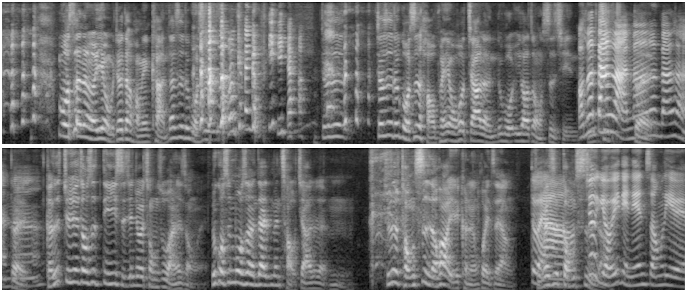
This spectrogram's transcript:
陌生人而言，我们就在旁边看。但是如果是 怎么看个屁呀、啊？就是。就是如果是好朋友或家人，如果遇到这种事情，哦，那当然啦、啊，那当然、啊。对，可是巨蟹座是第一时间就会冲出来那种。哎，如果是陌生人在那边吵架，就是嗯，就是同事的话，也可能会这样。对啊，除非是公事，就有一点点中立，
